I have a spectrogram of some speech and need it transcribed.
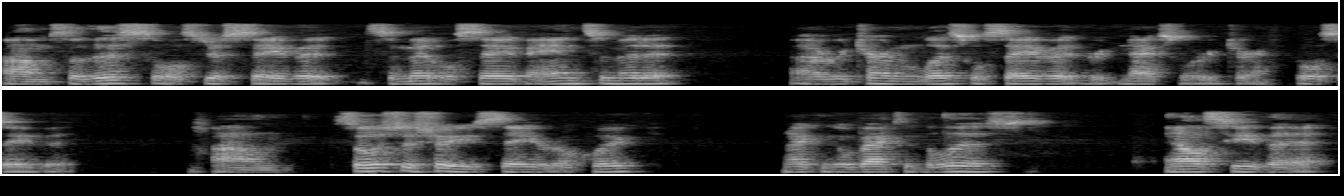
Um, so this will just save it, submit will save and submit it, uh, return list will save it, next will return, will save it. Um, so let's just show you save real quick. And I can go back to the list and I'll see that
